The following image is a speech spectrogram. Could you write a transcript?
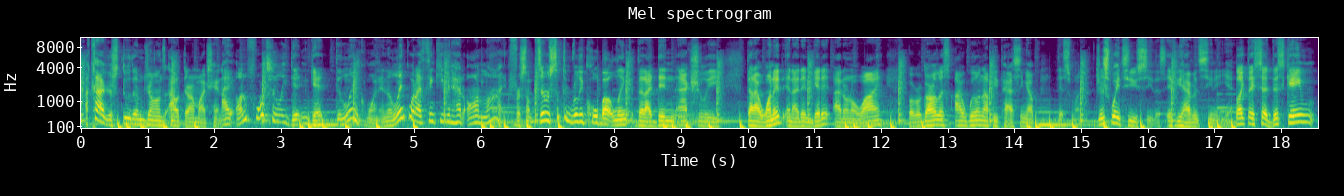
I kind of just threw them Johns out there on my channel. I unfortunately didn't get the Link one, and the Link one I think even had online for some. There was something really cool about Link that I didn't actually that I wanted and I didn't get it. I don't know why, but regardless, I will not be passing up this one. Just wait till you see this if you haven't seen it yet. Like they said, this game,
